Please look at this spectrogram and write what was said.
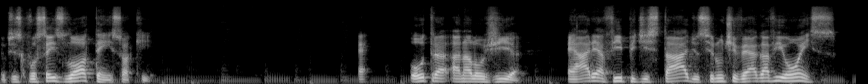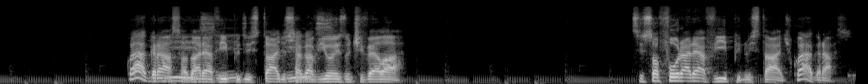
Eu preciso que vocês lotem isso aqui. Outra analogia. é área VIP de estádio se não tiver gaviões. Qual é a graça da área Isso, VIP do estádio se a isso. gaviões não tiver lá? Se só for área VIP no estádio, qual é a graça?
